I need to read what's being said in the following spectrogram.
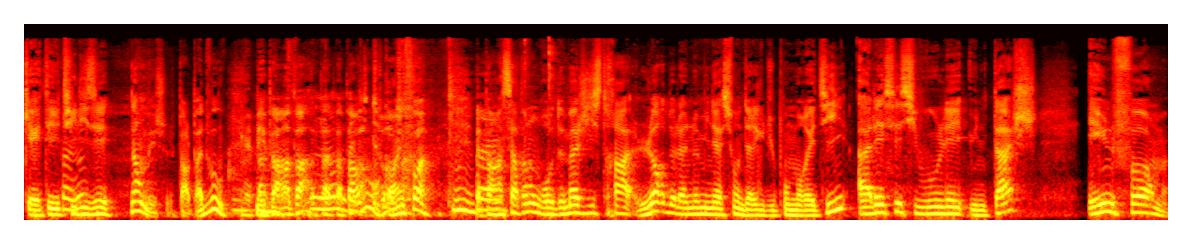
qui a été utilisé, non mais je ne parle pas de vous, mais, par, par, par, vous, encore une fois, par un certain nombre de magistrats lors de la nomination d'Éric Dupont-Moretti, a laissé, si vous voulez, une tâche et une forme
